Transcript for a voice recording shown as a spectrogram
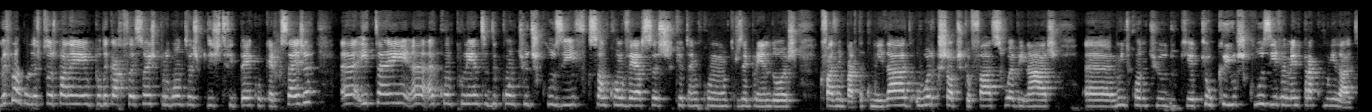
Mas pronto, onde as pessoas podem publicar reflexões, perguntas, pedidos de feedback, o que quer que seja, uh, e tem uh, a componente de conteúdo exclusivo, que são conversas que eu tenho com outros empreendedores que fazem parte da comunidade, workshops que eu faço, webinars, uh, muito conteúdo que, que eu crio exclusivamente para a comunidade.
